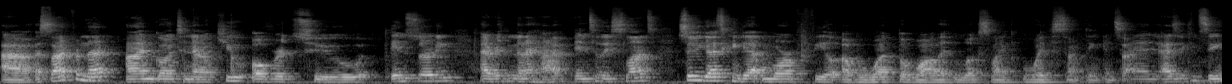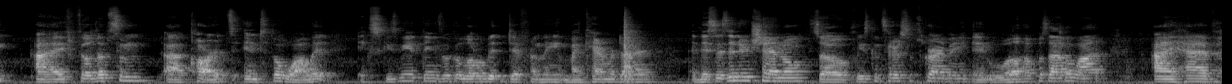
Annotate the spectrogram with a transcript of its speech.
Uh, aside from that, I'm going to now cue over to inserting everything that I have into these slots so you guys can get more of a feel of what the wallet looks like with something inside. And as you can see, I filled up some uh, cards into the wallet. Excuse me if things look a little bit differently. My camera died. This is a new channel, so please consider subscribing. It will help us out a lot. I have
